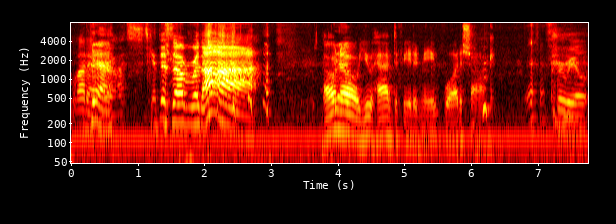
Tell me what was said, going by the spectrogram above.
Whatever. Yeah. Let's, let's get this over with. Ah. Oh Yeah. no, you have defeated me. What a shock. For real.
